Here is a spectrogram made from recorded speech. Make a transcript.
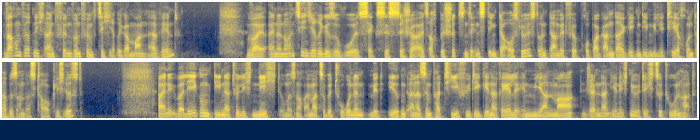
Warum wird nicht ein 55-jähriger Mann erwähnt? Weil eine 19-Jährige sowohl sexistische als auch beschützende Instinkte auslöst und damit für Propaganda gegen die Militärjunta besonders tauglich ist? Eine Überlegung, die natürlich nicht, um es noch einmal zu betonen, mit irgendeiner Sympathie für die Generäle in Myanmar, gendern hier nicht nötig, zu tun hat.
